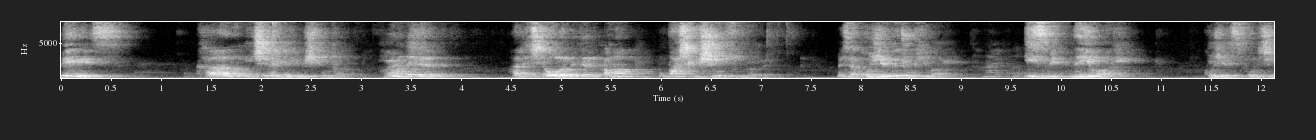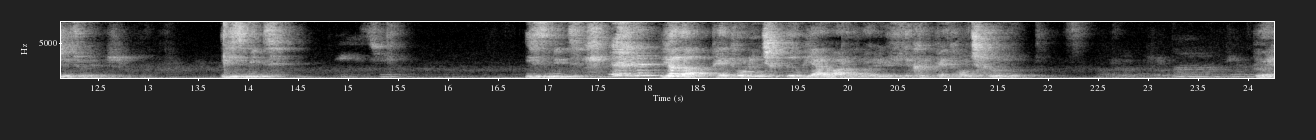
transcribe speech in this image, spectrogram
Deniz karanın içine girmiş burada. Buna ne denir? Haliç de olabilir ama bu başka bir şey olsun böyle. Mesela Kocaeli'de çok iyi var. İzmit neyi var? Kocaeli Spor için de söylenir. İzmit, İzmit ya da petrolün çıktığı bir yer vardı böyle yüzde 40 petrol çıkıyordu. Böyle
